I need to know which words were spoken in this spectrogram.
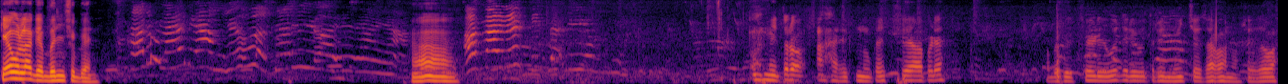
કેવું લાગે બંશુબેન? હા. મિત્રો, આ રીતનું કંઈક છે આપણે. આ બધી સીડી ઉતરી ઉતરી નીચે જવાનું છે જવા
